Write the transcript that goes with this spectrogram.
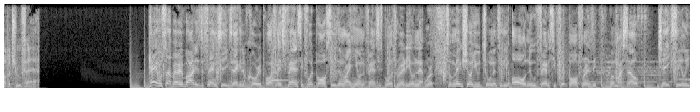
of a true fan. Hey, what's up, everybody? It's the fantasy executive Corey Parson. It's fantasy football season right here on the Fantasy Sports Radio Network. So make sure you tune into the all new Fantasy Football Frenzy with myself, Jake Seeley,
